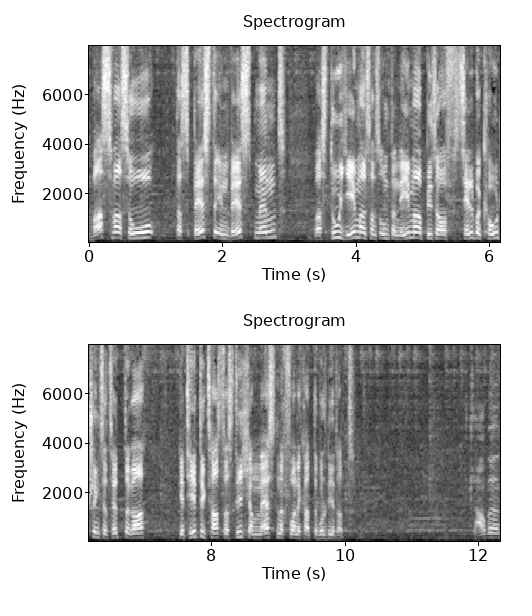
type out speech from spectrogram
Was war so das beste Investment, was du jemals als Unternehmer bis auf selber Coachings etc. getätigt hast, was dich am meisten nach vorne katapultiert hat? Ich glaube,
